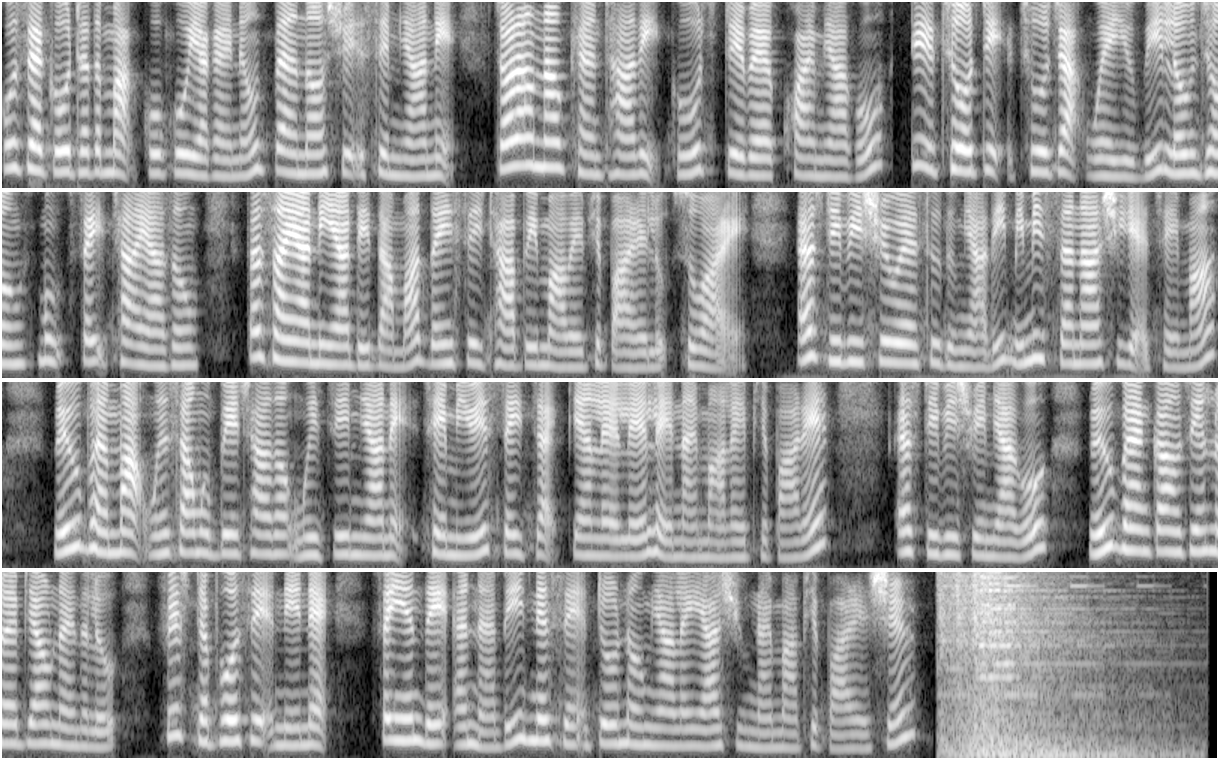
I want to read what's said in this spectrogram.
69.99ရာခိုင်နှုန်းတန်သောရွှေအစ်စ်များနှင့်ကြောတောင်နောက်ခံထားသည့် gold table ခွိုင်းများကိုတိအချို့တိအချို့ကျဝယ်ယူပြီးလုံခြုံမှုစိတ်ချရဆုံးသက်ဆိုင်ရာနေရာဒေသမှာသိမ်းစိတ်ထားပေးမှာပဲဖြစ်ပါတယ်လို့ဆိုရတယ်။ SDB ရွှေဝယ်စုသူများသည်မိမိဆန္ဒရှိတဲ့အချိန်မှာမေဥဘဏ်မှဝန်ဆောင်မှုပေးထားသောငွေကြေးများနဲ့အချိန်မရွေးစိတ်ကြိုက်ပြန်လည်လဲလှယ်နိုင်မှာလည်းဖြစ်ပါတယ်။ SDB ရွှေများကိုမေဥဘဏ်ကောင်ချင်းလွှဲပြောင်းနိုင်တယ်လို့ fixed deposit အနေနဲ့စည်ရင်းသေးအနှံပြီးနှစ်စဉ်အတိုးနှုန်းများလည်းရရှိနိုင်မှာဖြစ်ပါတယ်ရှင်။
